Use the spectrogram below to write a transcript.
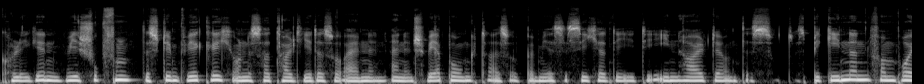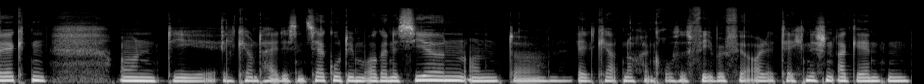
Kolleginnen, wir schupfen, das stimmt wirklich und es hat halt jeder so einen, einen Schwerpunkt. Also bei mir ist es sicher die, die Inhalte und das, das Beginnen von Projekten und die Elke und Heidi sind sehr gut im Organisieren und äh, Elke hat noch ein großes Faible für alle technischen Agenten,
